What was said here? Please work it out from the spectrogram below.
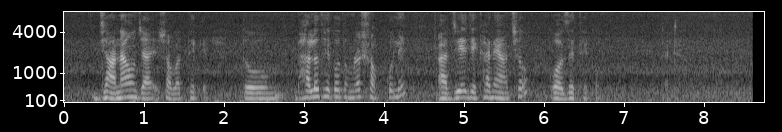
জানাও যায় সবার থেকে। তো ভালো থেকো তোমরা সকলে। আর যে যেখানে আছো কজে থেকো।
